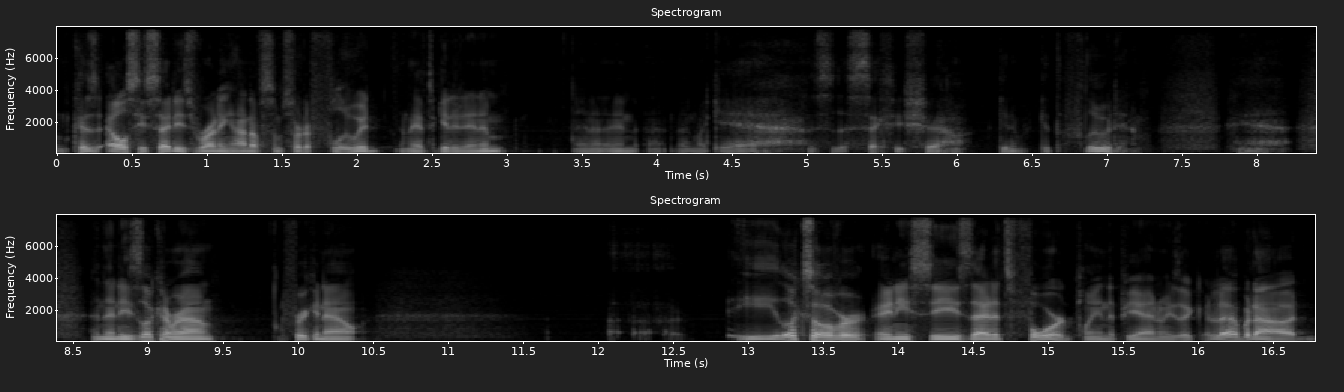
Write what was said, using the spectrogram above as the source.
because Elsie said he's running out of some sort of fluid and they have to get it in him. And, and, and I'm like, yeah, this is a sexy show. Get him, get the fluid in him. Yeah. And then he's looking around, freaking out. He looks over and he sees that it's Ford playing the piano. He's like, Lebanon.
